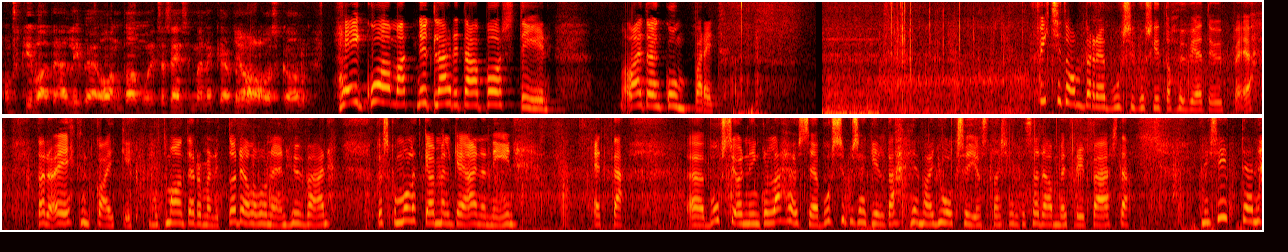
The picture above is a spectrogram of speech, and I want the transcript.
Onko kiva tehdä live? On, tää on mun itse ensimmäinen kerta, olen koskaan ollut. Hei kuomat, nyt lähdetään postiin. Mä laitoin kumpparit. Vitsi Tampereen bussikuskit on hyviä tyyppejä. tai no ei ehkä nyt kaikki, mutta mä oon törmännyt todella moneen hyvään, koska mulle käy melkein aina niin, että bussi on niin kuin lähössä ja bussipysäkiltä ja mä juoksen jostain sieltä sadan metrin päästä, niin sitten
